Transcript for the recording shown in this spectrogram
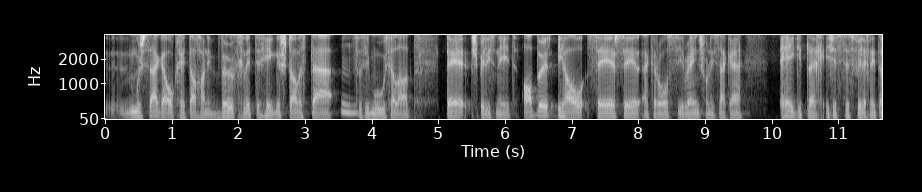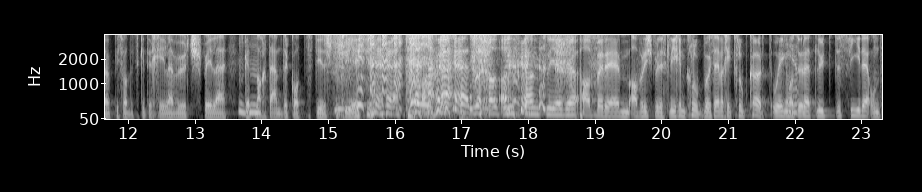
äh, musst sagen, okay, da kann ich wirklich nicht dahinter stehen, was der zu seinem rauslässt, dann spiele ich es nicht. Aber ich habe sehr, sehr eine grosse Range, wo ich sage, eigentlich ist jetzt das vielleicht nicht etwas, was du jetzt in der Kirche würdest spielen, gerade nachdem der Gottesdienst vorbei ist. als Ausgangslied, ja. aber, ähm, aber ich spiele es gleich im Club, weil es einfach im Club gehört. Und irgendwo Ja. durch die Leute das feiern. Und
